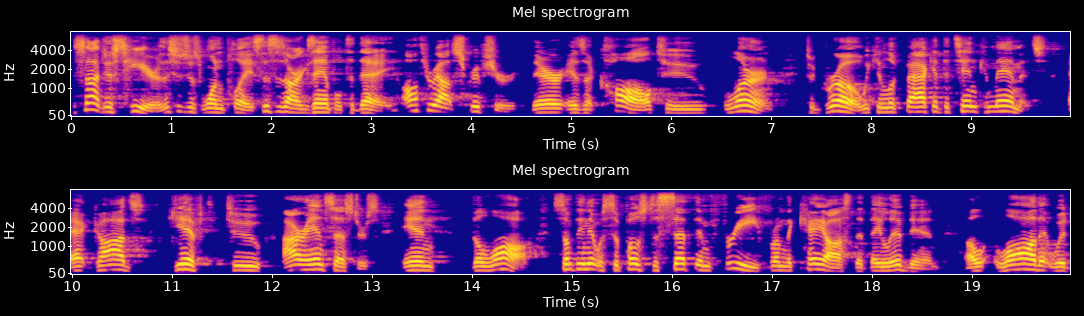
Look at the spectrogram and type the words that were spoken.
It's not just here. This is just one place. This is our example today. All throughout Scripture, there is a call to learn, to grow. We can look back at the Ten Commandments, at God's gift to our ancestors in the law, something that was supposed to set them free from the chaos that they lived in, a law that would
